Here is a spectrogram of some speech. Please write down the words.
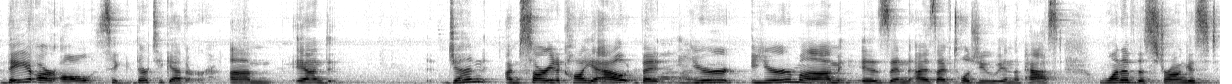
They are all, to, they're together. Um, and Jen, I'm sorry to call you out, but your, your mom is, and as I've told you in the past, one of the strongest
